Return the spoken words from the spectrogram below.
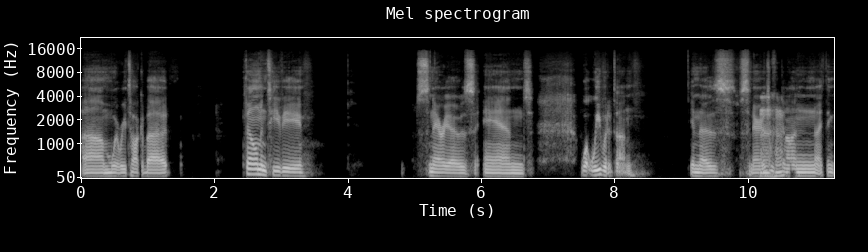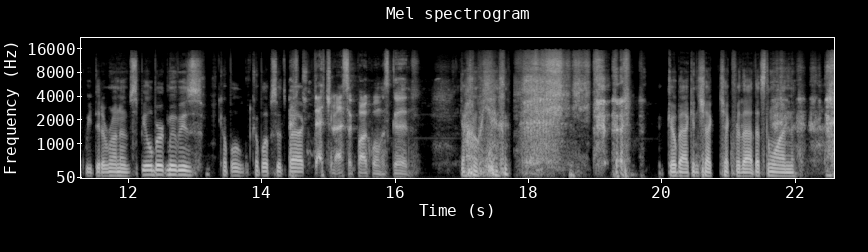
um, where we talk about film and TV scenarios and what we would have done in those scenarios. Mhm. We've done. I think we did a run of Spielberg movies a couple couple episodes back. that Jurassic Park one was good. Oh yeah. Go back and check check for that. That's the one.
